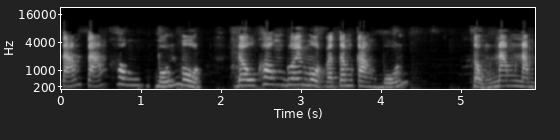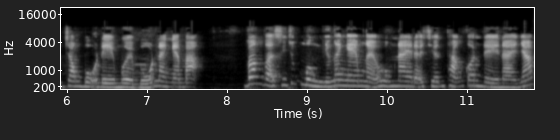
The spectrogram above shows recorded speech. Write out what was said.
88041 đầu không đuôi 1 và tâm càng 4 tổng 5 nằm trong bộ đề 14 anh em ạ Vâng và xin chúc mừng những anh em ngày hôm nay đã chiến thắng con đề này nhé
